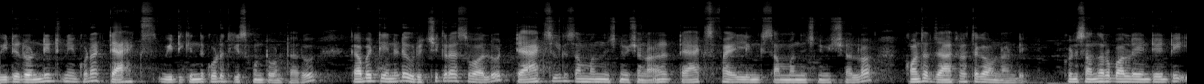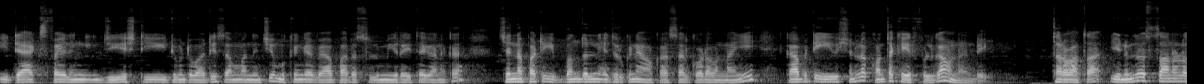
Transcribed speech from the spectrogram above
వీటి రెండింటిని కూడా ట్యాక్స్ వీటి కింద కూడా తీసుకుంటూ ఉంటారు. కాబట్టి ఏంటంటే వృశ్చిక రాశి వాళ్ళు ట్యాక్స్లకు సంబంధించిన విషయంలో అంటే ట్యాక్స్ ఫైలింగ్కి సంబంధించిన విషయాల్లో కొంత జాగ్రత్తగా ఉండండి. కొన్ని సందర్భాల్లో ఏంటంటే ఈ ట్యాక్స్ ఫైలింగ్ జిఎస్టీ ఇటువంటి వాటికి సంబంధించి ముఖ్యంగా వ్యాపారస్తులు మీరైతే కనుక చిన్నపాటి ఇబ్బందుల్ని ఎదుర్కొనే అవకాశాలు కూడా ఉన్నాయి. కాబట్టి ఈ విషయంలో కొంత కేర్ఫుల్గా ఉండండి. తర్వాత ఎనిమిదవ స్థానంలో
